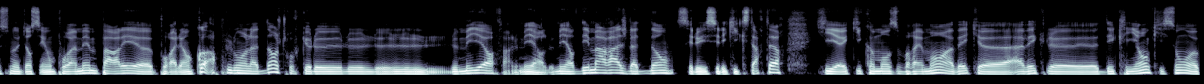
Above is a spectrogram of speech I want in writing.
son audience. Et on pourrait même parler pour aller encore plus loin là-dedans. Je trouve que le, le, le, le meilleur, enfin le meilleur, le meilleur démarrage là-dedans, c'est le, c'est les Kickstarter qui, qui commencent vraiment avec avec des clients qui sont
